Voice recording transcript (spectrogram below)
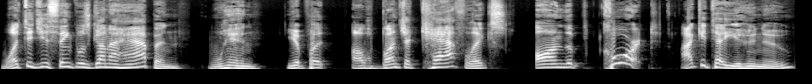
what did you think was going to happen when you put a bunch of Catholics on the court. I could tell you who knew.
